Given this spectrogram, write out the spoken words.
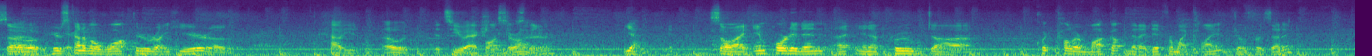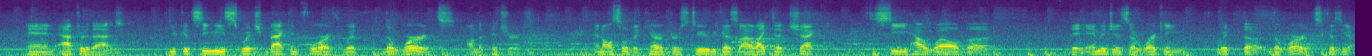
So Uh, here's yeah. kind of a walkthrough right here of How you? Oh, it's you actually drawing there. Yeah. So I imported in uh, an approved uh, quick color mock-up that I did for my client, Joe Frazette. And after that, you could see me switch back and forth with the words on the pictures and also the characters too, because I like to check to see how well the the images are working with the, the words because you know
